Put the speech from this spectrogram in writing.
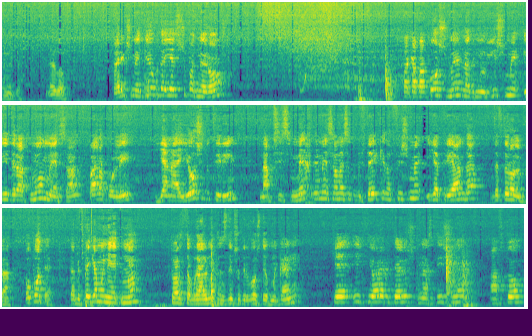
Φαίνεται. Εδώ. Θα ρίξουμε δύο κουταλιές της σούπας νερό, θα καπακώσουμε να δημιουργήσουμε υδρατμό μέσα πάρα πολύ για να λιώσει το τυρί, να ψήσεις μέχρι μέσα μέσα το μπιφτέκι και θα αφήσουμε για 30 δευτερόλεπτα. Οπότε τα μπιφτέκια μου είναι έτοιμα. Τώρα θα τα βγάλουμε, θα σας δείξω ακριβώς τι έχουμε κάνει. Και ήρθε η ώρα επιτέλους να στήσουμε αυτό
